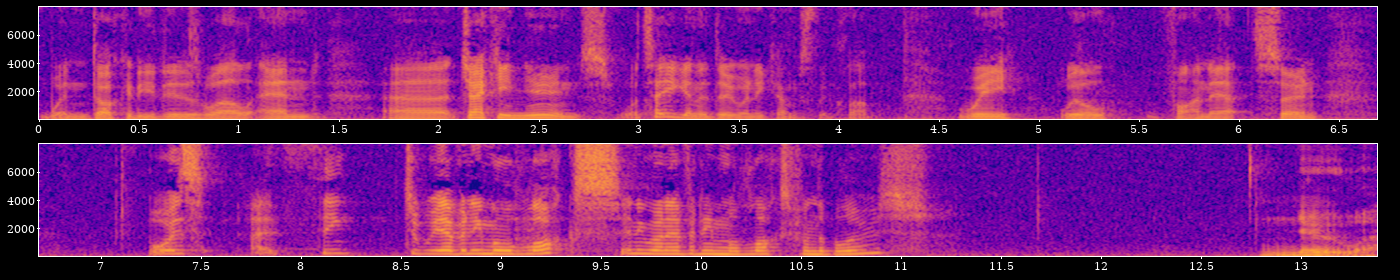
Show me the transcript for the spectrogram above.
when Doherty did as well, and uh, Jackie Newnes. What's he going to do when he comes to the club? We will find out soon. Boys, I think. Do we have any more locks? Anyone have any more locks from the Blues? No.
